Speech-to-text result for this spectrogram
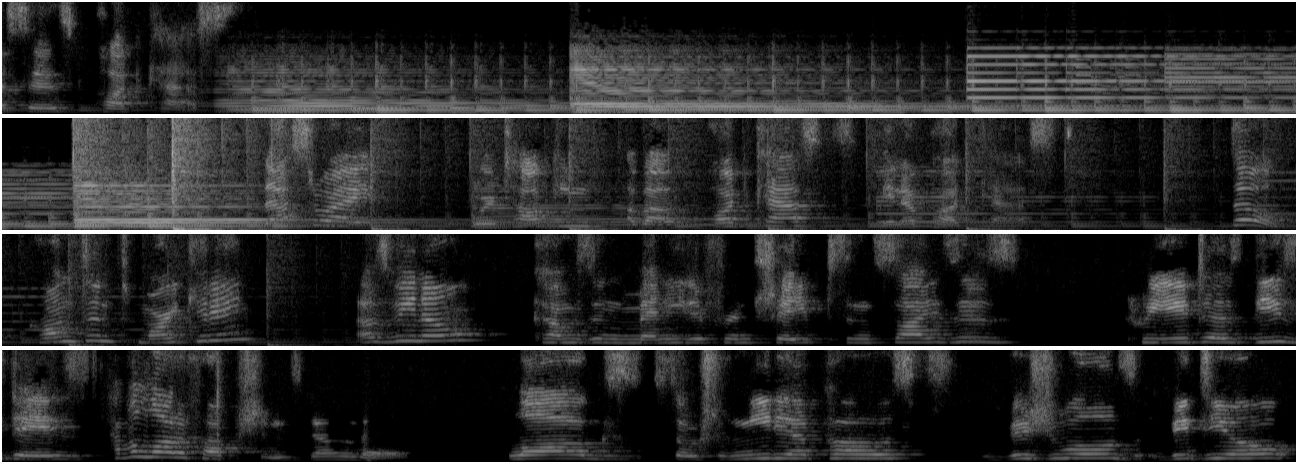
versus podcasts. That's right, we're talking about podcasts in a podcast. So, content marketing, as we know, comes in many different shapes and sizes. Creators these days have a lot of options, don't they? Blogs, social media posts, visuals, video,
